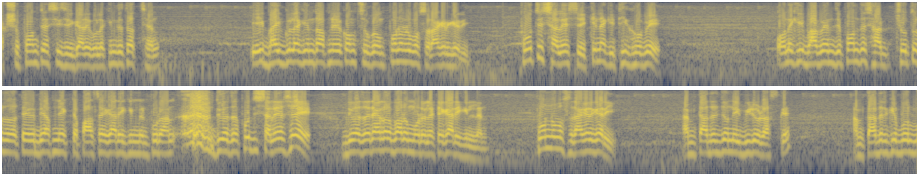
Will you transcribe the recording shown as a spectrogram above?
একশো পঞ্চাশ সিসির গাড়িগুলো কিনতে চাচ্ছেন, এই বাইকগুলো কিন্তু আপনি কমসে কম পনেরো বছর আগের গাড়ি। পঁচিশ সালে এসে কিনা কি ঠিক হবে? অনেকেই ভাবেন যে পঞ্চাশ ষাট, সত্তর হাজার টাকা দিয়ে আপনি একটা পালসার গাড়ি কিনবেন পুরান। দুই হাজার পঁচিশ সালে এসে দুই হাজার এগারো বারো মডেল একটা গাড়ি কিনলেন। পনেরো বছর আগের গাড়ি। আমি তাদের জন্য এই ভিডিওটা আজকে, আমি তাদেরকে বলব,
